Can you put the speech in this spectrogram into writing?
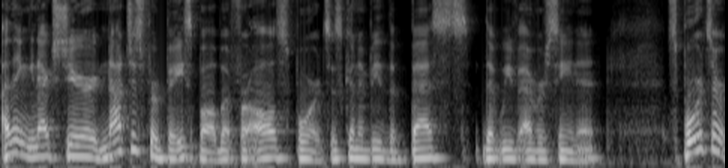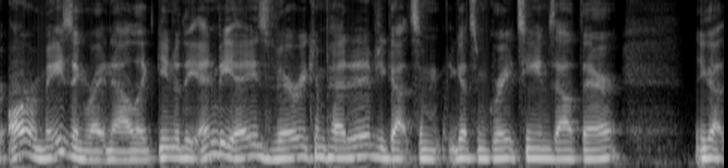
I think next year, not just for baseball, but for all sports, is gonna be the best that we've ever seen it. Sports are, are amazing right now. Like, you know, the NBA is very competitive. You got some you got some great teams out there. You got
